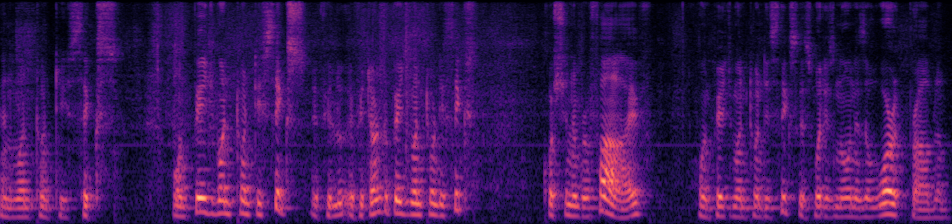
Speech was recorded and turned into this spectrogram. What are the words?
and 126. On page 126, if you look, if you turn to page 126, question number 5 on page 126 is what is known as a work problem.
